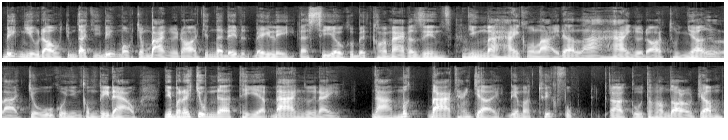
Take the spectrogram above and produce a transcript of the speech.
biết nhiều đâu. Chúng ta chỉ biết một trong ba người đó chính là David Bailey là CEO của Bitcoin Magazine. Nhưng mà hai còn lại đó là hai người đó thường nhớ là chủ của những công ty đào nhưng mà nói chung đó thì ba ba người này đã mất 3 tháng trời để mà thuyết phục uh, cựu tổng thống Donald Trump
